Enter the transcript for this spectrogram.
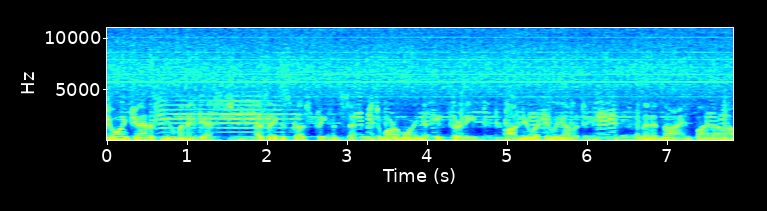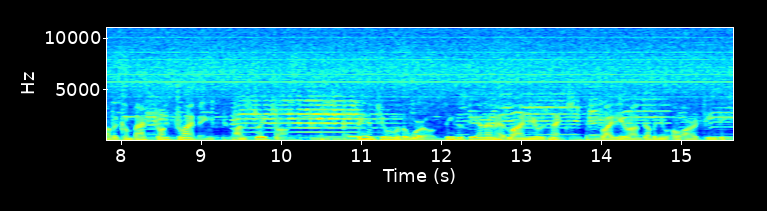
Join Janice Newman and guests as they discuss treatment centers tomorrow morning at 8.30 on Newark and Reality. Then at 9, find out how to combat drunk driving on Straight Talk. Be in tune with the world. See the CNN headline news next, right here on WOR-TV.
